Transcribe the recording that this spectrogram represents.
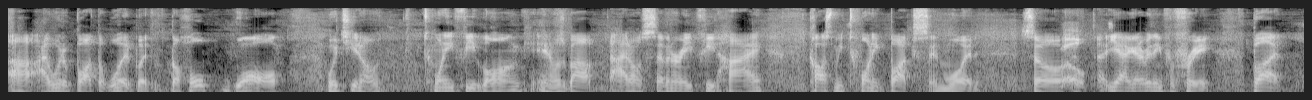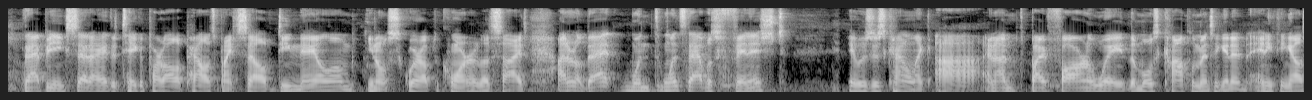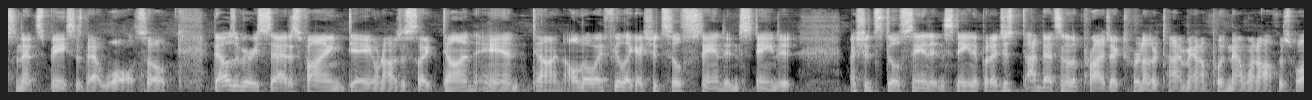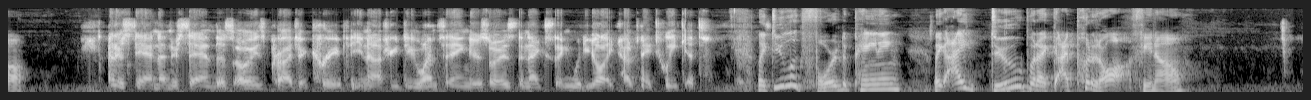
uh, I would have bought the wood, but the whole wall, which you know, twenty feet long and it was about I don't know seven or eight feet high, cost me twenty bucks in wood. So uh, yeah, I got everything for free. But that being said, I had to take apart all the pallets myself, denail them, you know, square up the corner, the sides. I don't know that when once that was finished it was just kind of like ah and i'm by far and away the most complimenting and anything else in that space is that wall. So that was a very satisfying day when i was just like done and done. Although i feel like i should still sand it and stain it. I should still sand it and stain it but i just that's another project for another time man. I'm putting that one off as well Understand, understand. There's always project creep. You know, if you do one thing, there's always the next thing Would you're like, how can I tweak it? like do you look forward to painting like i do but i, I put it off you know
